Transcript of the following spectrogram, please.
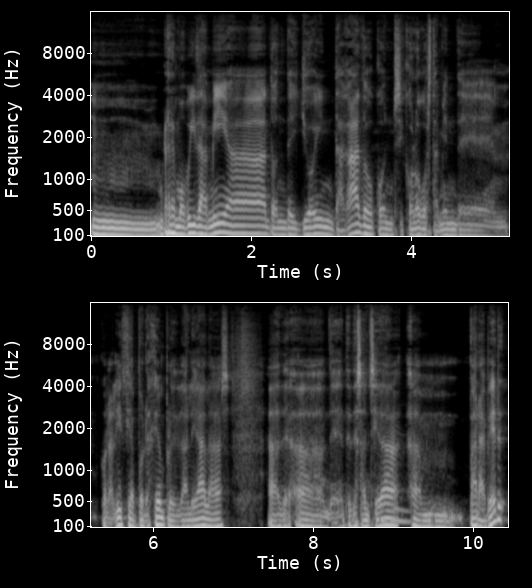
mm, removida mía, donde yo he indagado con psicólogos también de, con Alicia, por ejemplo, de Dale Alas, de, desansiedad, para ver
